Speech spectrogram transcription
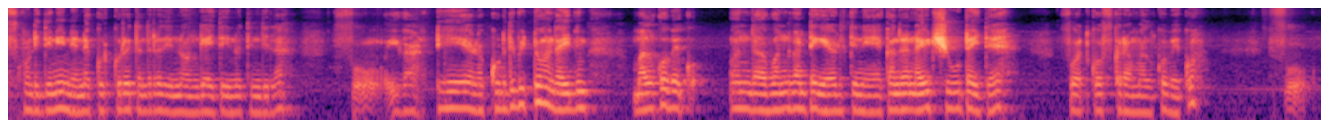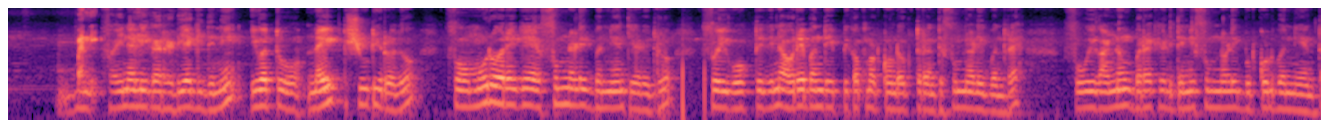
ಇಸ್ಕೊಂಡಿದ್ದೀನಿ ನೆನ್ನೆ ಕುರ್ಕುರೆ ತಂದಿರೋದು ಇನ್ನೂ ಹಂಗೆ ಐತೆ, ಇನ್ನೂ ತಿಂದಿಲ್ಲ. ಸೊ ಈಗ ಟೀ ಎಲ್ಲ ಕುಡಿದ್ಬಿಟ್ಟು ಒಂದು ಐದು ಮಲ್ಕೋಬೇಕು. ಒಂದು ಒಂದು ಗಂಟೆಗೆ ಹೇಳ್ತೀನಿ. ಯಾಕಂದರೆ ನೈಟ್ ಶೂಟ್ ಐತೆ. ಸೊ ಅದಕ್ಕೋಸ್ಕರ ಮಲ್ಕೋಬೇಕು. ಸೊ ಬನ್ನಿ. ಫೈನಲ್ ಈಗ ರೆಡಿಯಾಗಿದ್ದೀನಿ ಇವತ್ತು ನೈಟ್ ಶೂಟ್ ಇರೋದು. ಸೊ ಮೂರುವರೆಗೆ ಸುಮ್ನಳಿಗೆ ಬನ್ನಿ ಅಂತ ಹೇಳಿದರು. ಸೊ ಈಗ ಹೋಗ್ತಿದ್ದೀನಿ. ಅವರೇ ಬಂದು ಪಿಕಪ್ ಮಾಡ್ಕೊಂಡು ಹೋಗ್ತಾರಂತೆ ಸುಮ್ನಳಿಗೆ ಬಂದರೆ. ಸೊ ಈಗ ಅಣ್ಣಂಗೆ ಬರೋಕ್ಕೆ ಹೇಳಿದ್ದೀನಿ ಸುಮ್ನಳಿಗೆ ಬಿಟ್ಕೊಡು ಬನ್ನಿ ಅಂತ.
